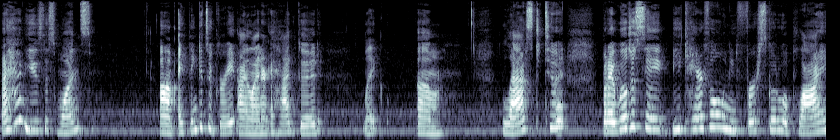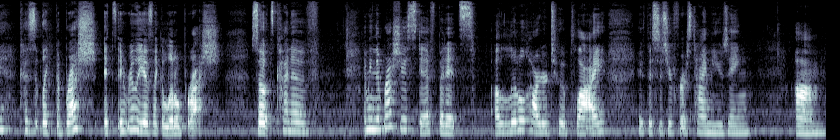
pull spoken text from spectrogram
And I have used this once. Um, I think it's a great eyeliner. It had good, like, um, last to it. But I will just say, be careful when you first go to apply, because like the brush, it's, it really is like a little brush. So it's kind of, I mean the brush is stiff, but it's a little harder to apply if this is your first time using um,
